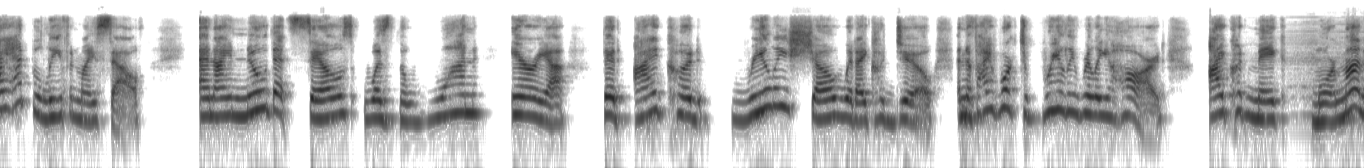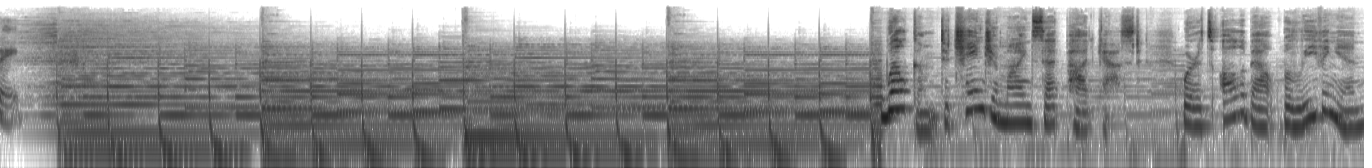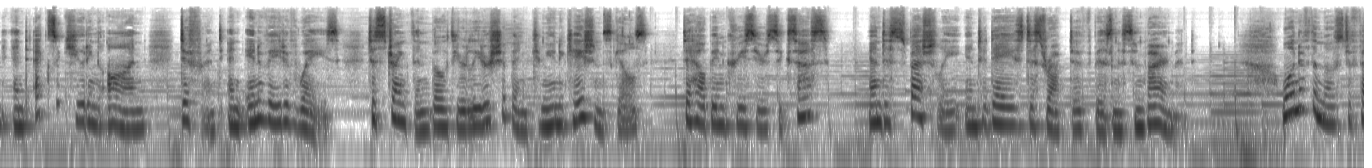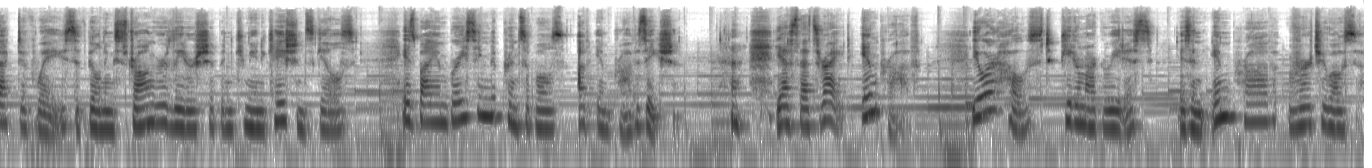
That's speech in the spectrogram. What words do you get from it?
I had belief in myself. And I knew that sales was the one area that I could really show what I could do. And if I worked really, really hard, I could make more money. Welcome to Change Your Mindset podcast, where it's all about believing in and executing on different and innovative ways to strengthen both your leadership and communication skills to help increase your success, and especially in today's disruptive business environment. One of the most effective ways of building stronger leadership and communication skills is by embracing the principles of improvisation. yes, that's right, improv. Your host, Peter Margaritis, is an improv virtuoso.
